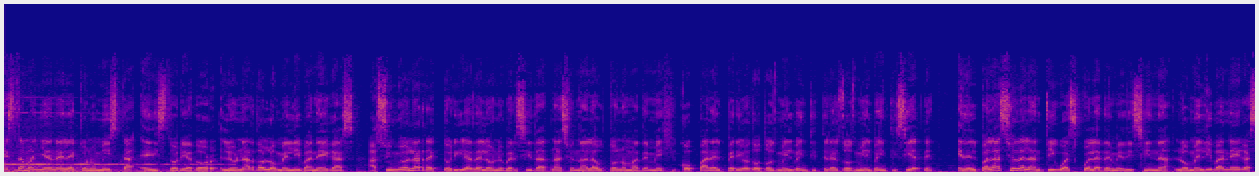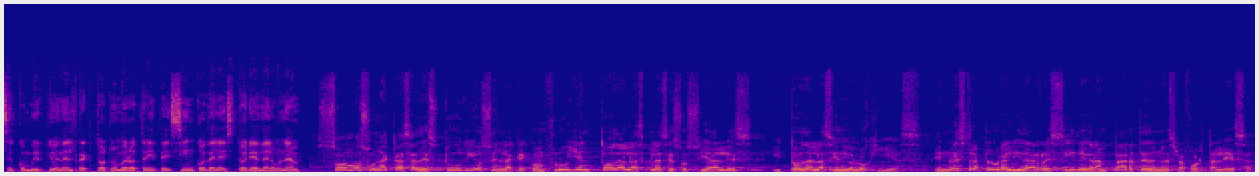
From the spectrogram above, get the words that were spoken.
Esta mañana el economista e historiador Leonardo Lomelí Vanegas asumió la rectoría de la Universidad Nacional Autónoma de México para el periodo 2023-2027. En el Palacio de la antigua Escuela de Medicina, Lomelí Vanegas se convirtió en el rector número 35 de la historia de la UNAM. Somos una casa de estudios en la que confluyen todas las clases sociales y todas las ideologías. En nuestra pluralidad reside gran parte de nuestra fortaleza.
